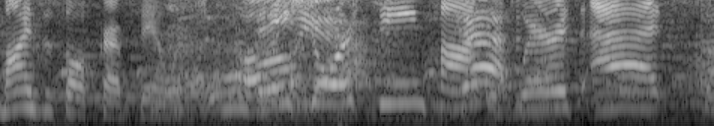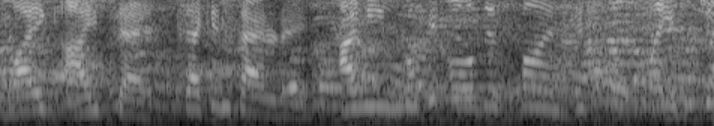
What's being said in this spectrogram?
Mine's a soft crab sandwich. Oh, Bay Shore yeah. Steam Pot Yes. Is where it's at. Like I said, second Saturday. I mean, look at all this fun. It's the place to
